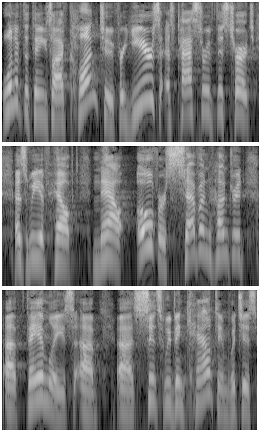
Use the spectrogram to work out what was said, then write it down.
One of the things I've clung to for years as pastor of this church, as we have helped now over 700 uh, families uh, uh, since we've been counting, which is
